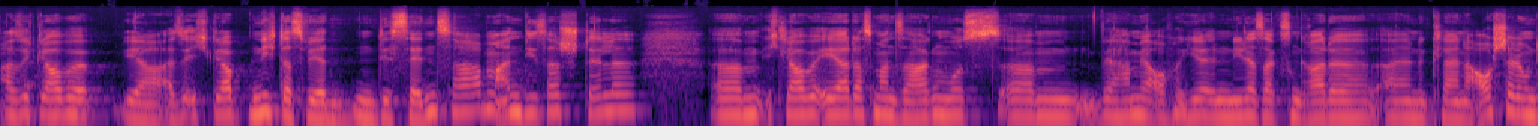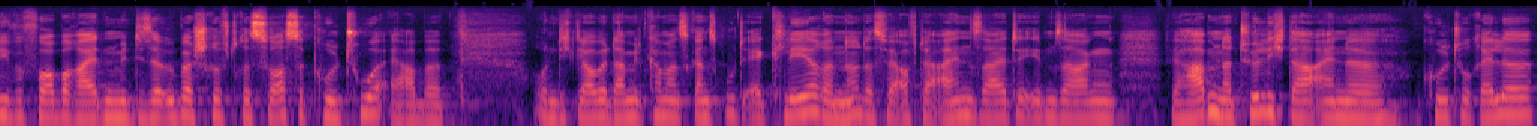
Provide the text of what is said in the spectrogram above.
Also ich glaube, ja, also ich glaube nicht, dass wir einen Dissens haben an dieser Stelle. Ähm, ich glaube eher, dass man sagen muss, ähm, wir haben ja auch hier in Niedersachsen gerade eine kleine Ausstellung, die wir vorbereiten mit dieser Überschrift Ressource Kulturerbe. Und ich glaube, damit kann man es ganz gut erklären, ne? dass wir auf der einen Seite eben sagen, wir haben natürlich da eine kulturelle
